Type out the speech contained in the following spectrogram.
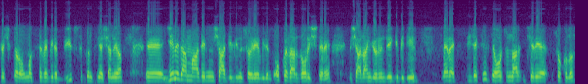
göçükler olması sebebiyle büyük sıkıntı yaşanıyor. Ee, yeniden maden inşa edildiğini söyleyebiliriz. O kadar zor işleri dışarıdan göründüğü gibi değil. Evet diyeceksiniz ki hortumlar içeriye sokulur.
